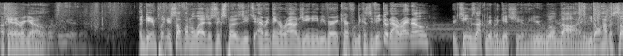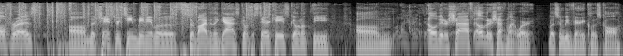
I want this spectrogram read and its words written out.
Okay, there we go. Again, putting yourself on a ledge just exposes you to everything around you. You need to be very careful because if you go down right now, your team's not gonna be able to get you. You will die. You don't have a self res. Um, the chance of your team being able to survive in the gas, going up the staircase, going up the um, elevator shaft. Elevator shaft might work, but it's gonna be a very close call.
